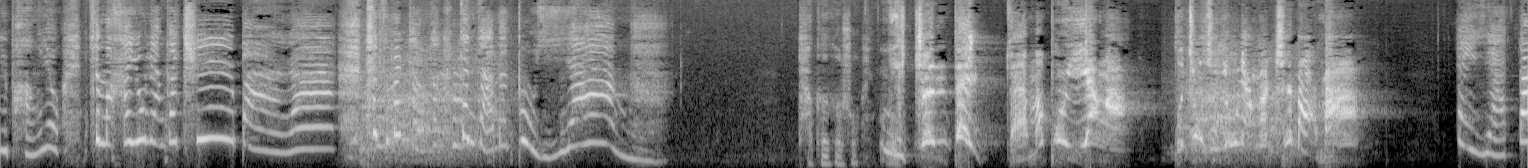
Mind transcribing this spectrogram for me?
女朋友怎么还有两个翅膀啊？她怎么长得跟咱们不一样啊？他哥哥说：“你真笨，怎么不一样啊？不就是有两个翅膀吗？”哎呀，当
